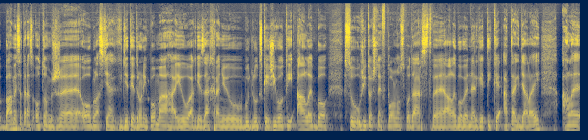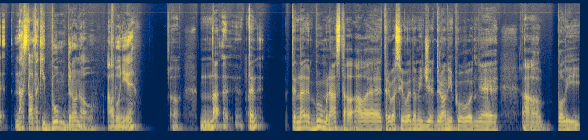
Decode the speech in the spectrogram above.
báme sa teraz o tom, že o oblastiach, kde tie drony pomáhajú a kde zachraňujú buď ľudské životy, alebo sú užitočné v polnospodárstve, alebo v energetike a tak ďalej. Ale nastal taký boom dronov, alebo nie? Na, ten, ten boom nastal, ale treba si uvedomiť, že drony pôvodne boli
